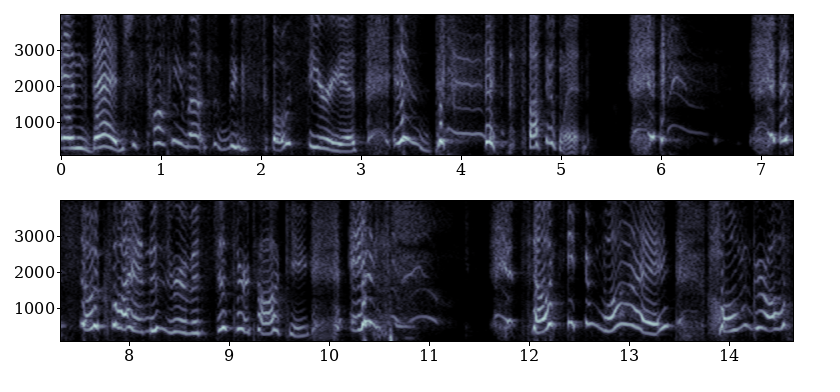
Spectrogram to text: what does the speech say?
And then she's talking about something so serious. It is dead silent. It's so quiet in this room. It's just her talking. And tell me why homegirl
